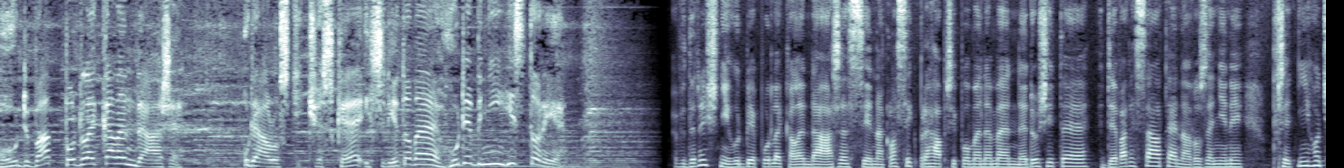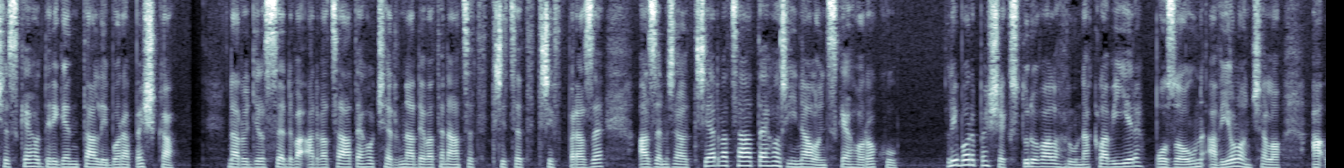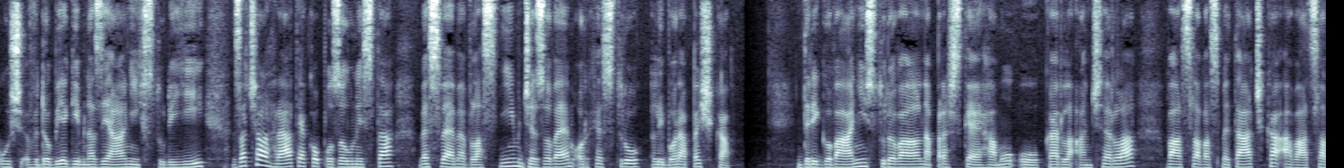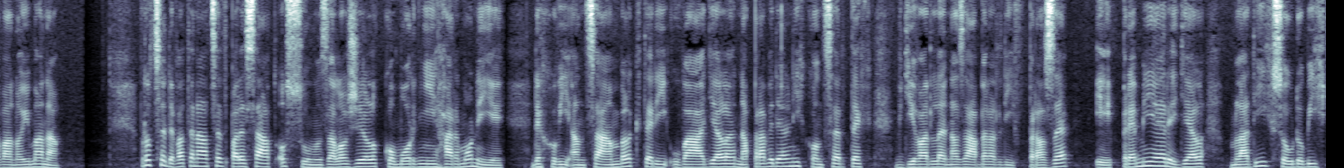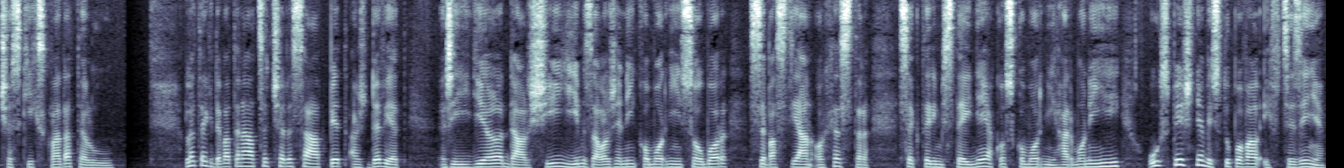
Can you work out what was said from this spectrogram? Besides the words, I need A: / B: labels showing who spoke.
A: Hudba podle kalendáře. Události české i světové hudební historie.
B: V dnešní hudbě podle kalendáře si na Klasik Praha připomeneme nedožité 90. narozeniny předního českého dirigenta Libora Peška. Narodil se 22. června 1933 v Praze a zemřel 23. října loňského roku. Libor Pešek studoval hru na klavír, pozoun a violončelo a už v době gymnaziálních studií začal hrát jako pozounista ve svém vlastním jazzovém orchestru Libora Peška. Dirigování studoval na Pražské hamu u Karla Ančerla, Václava Smetáčka a Václava Neumana. V roce 1958 založil komorní harmonii, dechový ansámbl, který uváděl na pravidelných koncertech v divadle na Zábradlí v Praze i premiéry děl mladých soudobých českých skladatelů. V letech 1965 až 9 řídil další jím založený komorní soubor Sebastian Orchester, se kterým stejně jako s komorní harmonií úspěšně vystupoval i v cizině.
